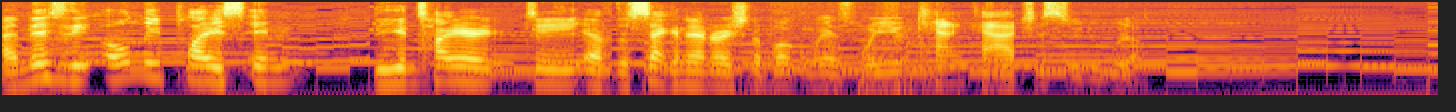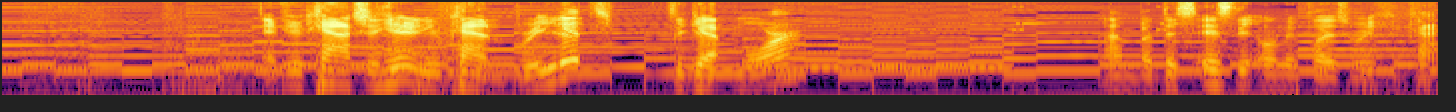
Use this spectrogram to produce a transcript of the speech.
And this is the only place in the entirety of the second generation of Pokemon games where you can't catch a Sudowoodo. If you catch it here, you can breed it to get more. Um, but this is the only place where you can,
